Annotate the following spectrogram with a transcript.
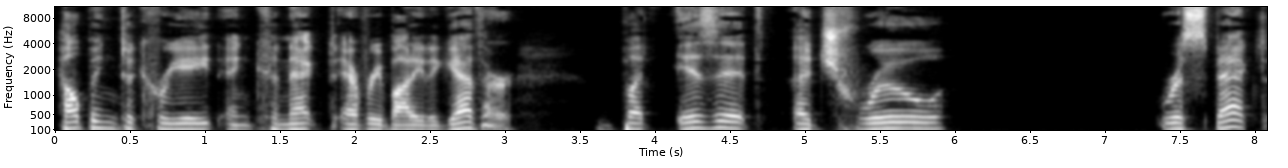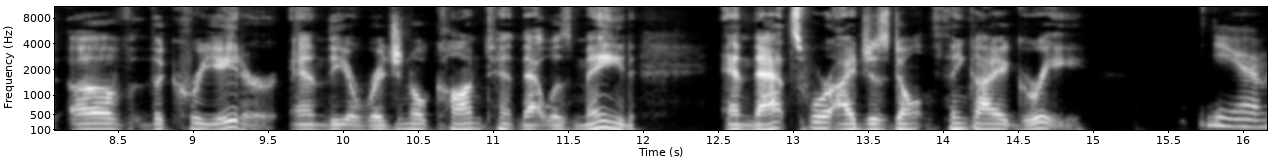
helping to create and connect everybody together but is it a true respect of the creator and the original content that was made? And that's where I just don't think I agree. Yeah.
